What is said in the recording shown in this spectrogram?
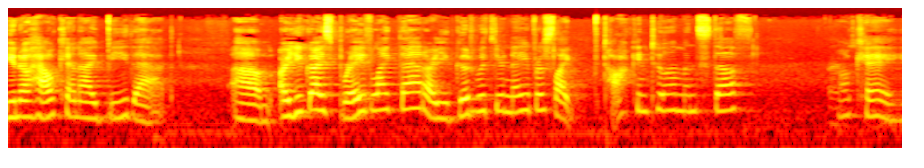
You know, how can I be that? Um, are you guys brave like that? Are you good with your neighbors, like talking to them and stuff? Okay.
